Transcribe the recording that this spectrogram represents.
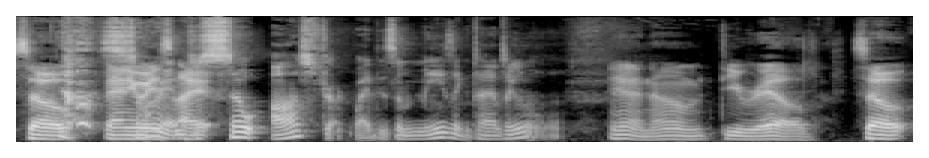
So, anyways, Sorry, I'm I just so awestruck by this amazing tattoo. yeah, no, I'm derailed. So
